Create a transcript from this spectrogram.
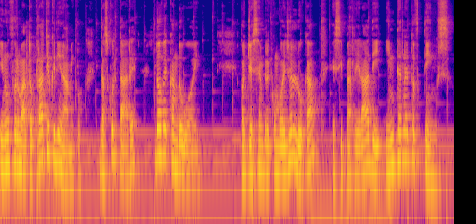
in un formato pratico e dinamico, da ascoltare dove e quando vuoi. Oggi è sempre con voi Gianluca e si parlerà di Internet of Things.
